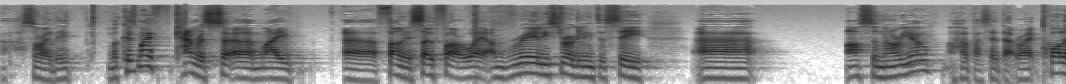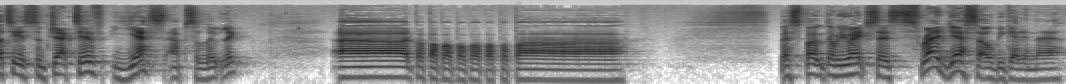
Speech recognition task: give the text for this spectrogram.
ah, sorry, the, because my camera's so, uh, my uh, phone is so far away. I'm really struggling to see. Uh, our scenario, I hope I said that right. Quality is subjective. Yes, absolutely. Uh, Bespoke WH says thread. Yes, I will be getting there.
